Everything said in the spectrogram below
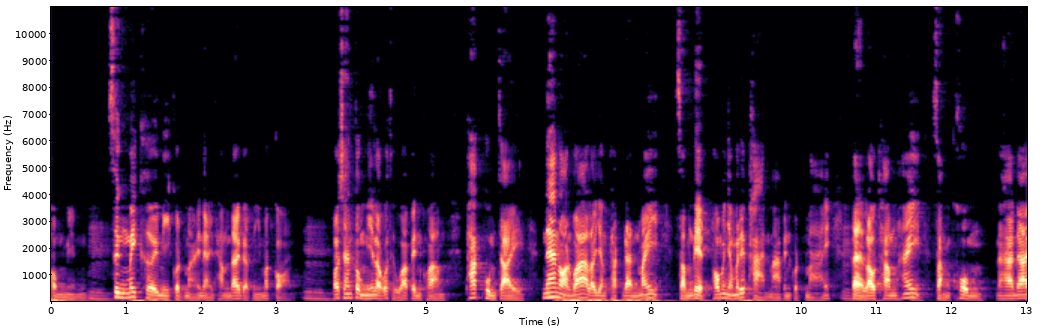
คอมเมนต์อืมซึ่งไม่เคยมีกฎหมายไหนทำได้แบบนี้มาก่อนอืมเพราะฉะนั้นตรงนี้เราก็ถือว่าเป็นความภาคภูมิใจ แน่นอนว่าเรายังผลักดันไม่สำเร็จ เพราะมันยังไม่ได้ผ่านมาเป็นกฎหมายอืมแต่เราทำให้สังคมนะฮะได้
